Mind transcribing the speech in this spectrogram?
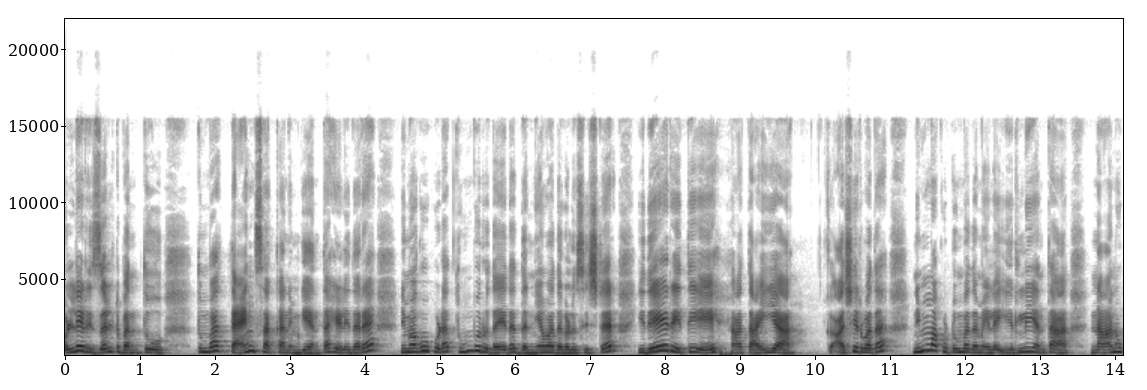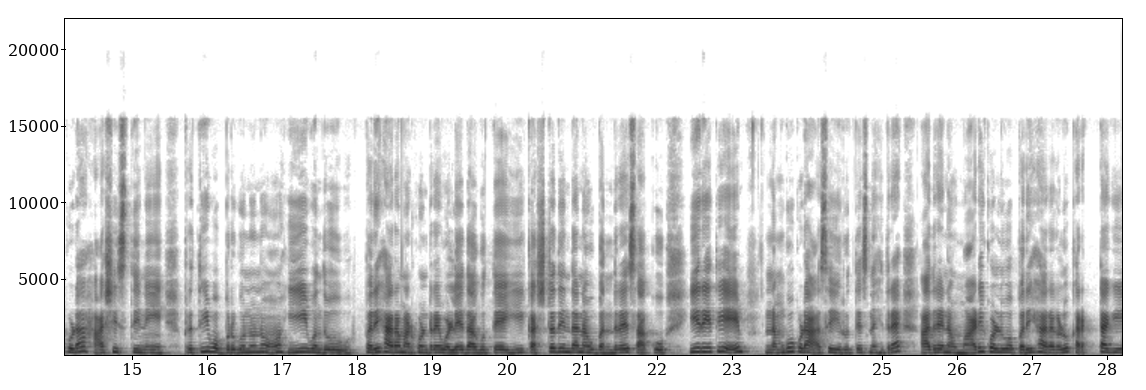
ಒಳ್ಳೆ ರಿಸಲ್ಟ್ ಬಂತು. ತುಂಬ ಥ್ಯಾಂಕ್ಸ್ ಅಕ್ಕ ನಿಮಗೆ ಅಂತ ಹೇಳಿದ್ದಾರೆ. ನಿಮಗೂ ಕೂಡ ತುಂಬ ಹೃದಯದ ಧನ್ಯವಾದಗಳು, ಸಿಸ್ಟರ್. ಇದೇ ರೀತಿ ಆ ತಾಯಿಯ ಆಶೀರ್ವಾದ ನಿಮ್ಮ ಕುಟುಂಬದ ಮೇಲೆ ಇರಲಿ ಅಂತ ನಾನು ಕೂಡ ಆಶಿಸ್ತೀನಿ. ಪ್ರತಿಯೊಬ್ಬರಿಗೂ ಈ ಒಂದು ಪರಿಹಾರ ಮಾಡಿಕೊಂಡ್ರೆ ಒಳ್ಳೆಯದಾಗುತ್ತೆ ಈ ಕಷ್ಟದಿಂದ ನಾವು ಬಂದರೆ ಸಾಕು. ಈ ರೀತಿ ನಮಗೂ ಕೂಡ ಆಸೆ ಇರುತ್ತೆ ಸ್ನೇಹಿತರೆ. ಆದರೆ ನಾವು ಮಾಡಿಕೊಳ್ಳುವ ಪರಿಹಾರಗಳು ಕರೆಕ್ಟಾಗಿ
